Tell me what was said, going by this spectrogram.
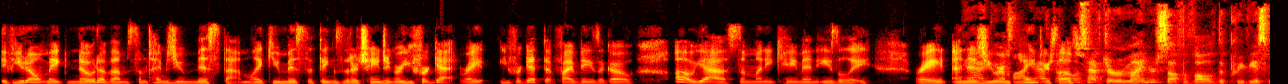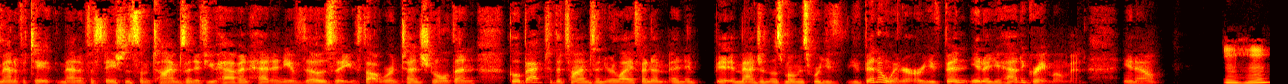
if you don't make note of them, sometimes you miss them. Like you miss the things that are changing or you forget, right? You forget that five days ago, oh yeah, some money came in easily, right? And yeah, as you remind yourself, you yourself, almost have to remind yourself of all of the previous manifesta- manifestations sometimes. And if you haven't had any of those that you thought were intentional, then go back to the times in your life and, and imagine those moments where you've, you've been a winner or you've been, you know, you had a great moment, you know? Mm-hmm.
